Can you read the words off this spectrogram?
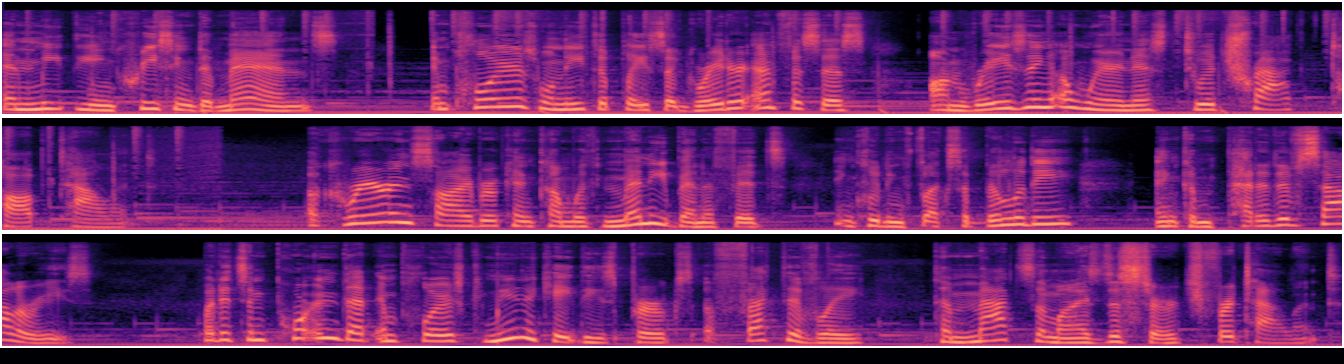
and meet the increasing demands, employers will need to place a greater emphasis on raising awareness to attract top talent. A career in cyber can come with many benefits, including flexibility and competitive salaries, but it's important that employers communicate these perks effectively to maximize the search for talent.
